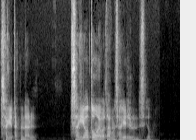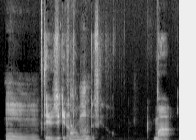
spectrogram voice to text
下げたくなる。下げようと思えば多分下げれるんですよ。うんうんっていう時期だと思うんですけど。まあ、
